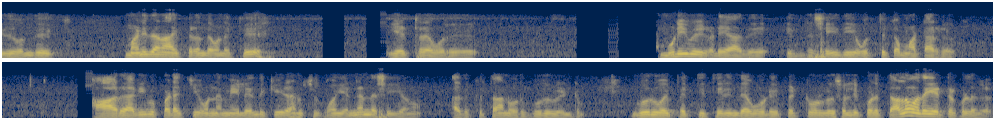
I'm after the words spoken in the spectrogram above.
இது வந்து மனிதனாய் பிறந்தவனுக்கு ஏற்ற ஒரு முடிவு கிடையாது. இந்த செய்தியை ஒத்துக்க மாட்டார்கள். ஆறு அறிவு படைச்சி உன்னை மேலேருந்து கீழே அனுப்பிச்சிருக்கோம். என்னென்ன செய்யணும்? அதுக்குத்தான் ஒரு குரு வேண்டும். குருவை பற்றி தெரிந்த உங்களுடைய பெற்றோர்கள் சொல்லிக் கொடுத்தாலும் அதை ஏற்றுக்கொள்ளுங்கள்.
